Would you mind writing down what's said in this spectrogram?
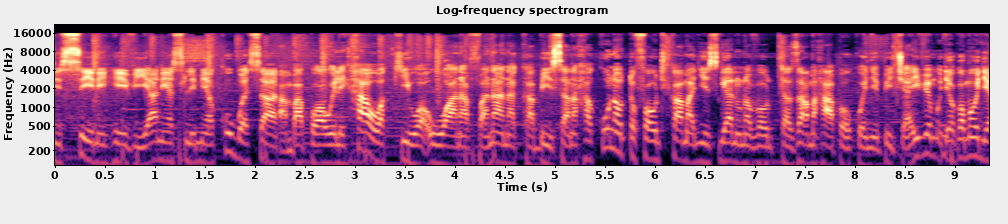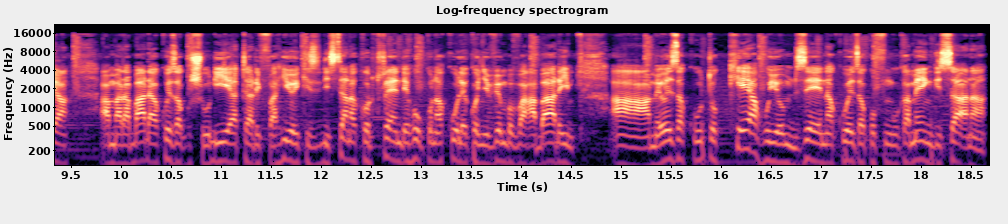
tisini hivi, yani asilimia kubwa sana, ambapo wawili hao wakiwa wanafanana kabisa na hakuna utofauti kama jinsi gani unavyotazama hapo kwenye picha. Hivyo moja kwa moja mara baada ya kuweza kushuhudia taarifa hiyo ikizidi sana kutrend huku na kule kwenye vyombo vya habari, ameweza kutokea huyo mzee na kuweza kufunguka mengi sana.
